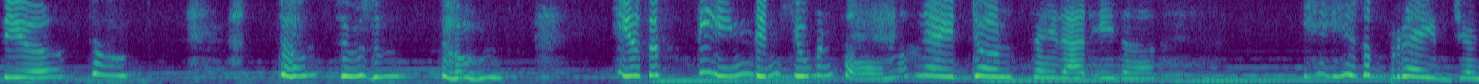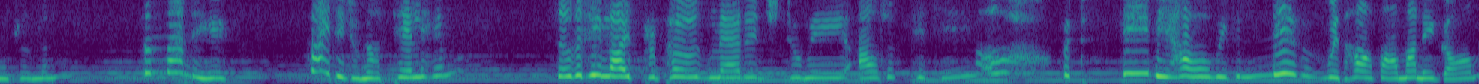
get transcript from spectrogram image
dear, don't. Don't, Susan, don't. He is a fiend in human form. Nay, don't say that either. He- He's a brave gentleman. The money. Why did you not tell him? So that he might propose marriage to me out of pity. Oh, but Phoebe, how are we to live with half our money gone?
